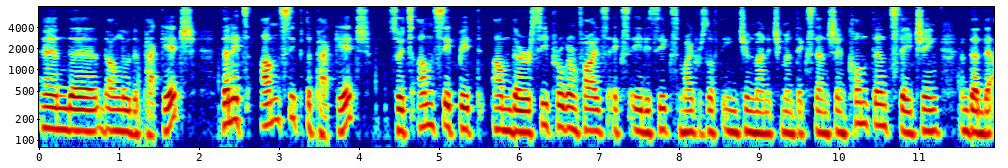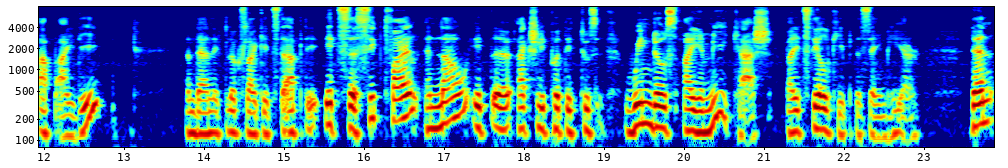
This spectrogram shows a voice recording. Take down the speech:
and uh, download the package. Then it's unzip the package so it's unzip it under C program files x86 Microsoft Intune Management Extension content staging and then the app ID. And then it looks like it's the app. It's a zipped file and now it uh, actually put it to Windows IME cache, but it still keep the same here. Then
